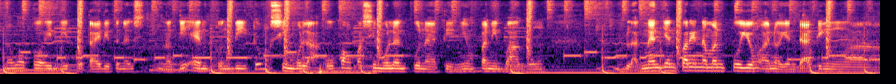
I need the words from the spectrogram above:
Nawa po hindi po tayo dito nag, nag-end kundi itong simula upang pasimulan po natin yung panibagong vlog. Nandyan pa rin naman po yung ano, yung dating ah,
